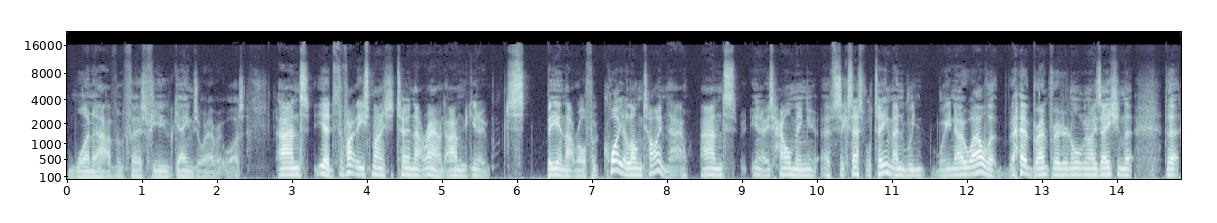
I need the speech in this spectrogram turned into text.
one out of the first few games or whatever it was and yeah the fact that he's managed to turn that round and you know be in that role for quite a long time now, and you know he's helming a successful team, and we we know well that Brentford are an organisation that that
